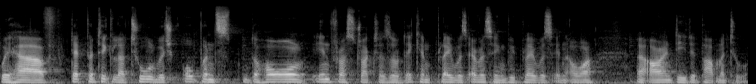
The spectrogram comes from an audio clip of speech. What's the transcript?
we have that particular tool which opens the whole infrastructure so they can play with everything we play with in our uh, R&D department too.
